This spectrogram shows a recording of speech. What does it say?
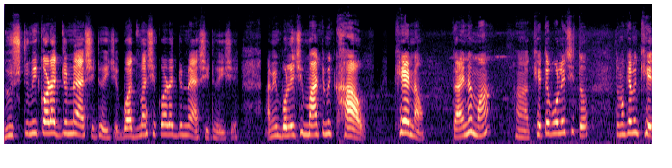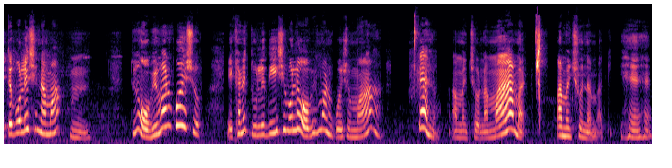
দুষ্টুমি করার জন্য অ্যাসিড হয়েছে, বদমাশি করার জন্য অ্যাসিড হয়েছে। আমি বলেছি, মা, তুমি খাও, খেয়ে নাও। তাই না, মা? হ্যাঁ খেতে বলেছি তো। তোমাকে আমি খেতে বলেছি না, মা। হুম। তুমি অভিমান করেছ? এখানে তুলে দিয়েছি বলে অভিমান করেছ, মা। কেন? আমার ছোনা মা, আমার আমার ছোনা মা কি? হ্যাঁ হ্যাঁ।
